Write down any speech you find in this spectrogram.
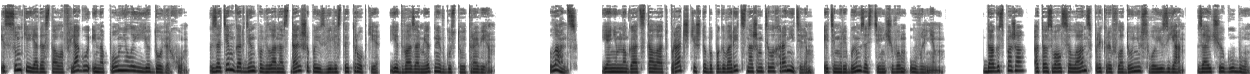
Из сумки я достала флягу и наполнила ее доверху. Затем Гордин повела нас дальше по извилистой тропке, едва заметной в густой траве. «Ланс!» Я немного отстала от прачки, чтобы поговорить с нашим телохранителем, этим рябым застенчивым увольнем. «Да, госпожа», — отозвался Ланс, прикрыв ладонью свой изъян, заячью губу.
